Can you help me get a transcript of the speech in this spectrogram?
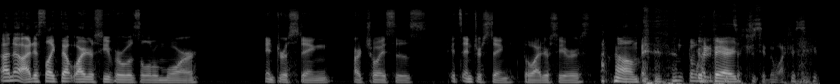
Uh, no, I just like that wide receiver was a little more interesting. Our choices. It's interesting the wide receivers um, the wide Compared- interesting. The wide receivers.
